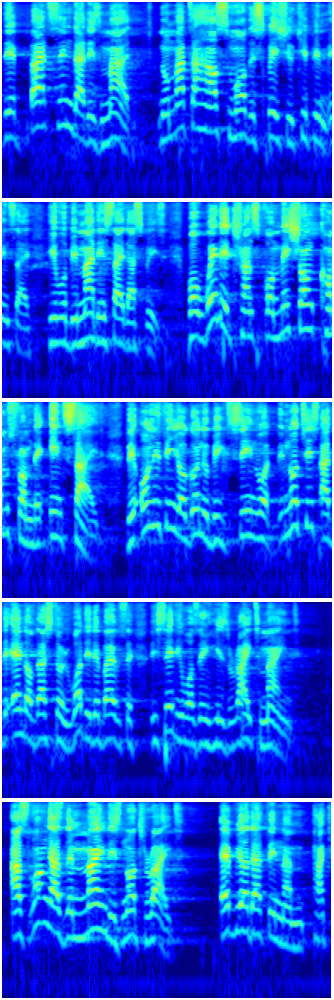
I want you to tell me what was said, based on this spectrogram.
the person that is mad, no matter how small the space you keep him inside, he will be mad inside that space. But when a transformation comes from the inside, the only thing you're going to be seeing, what notice at the end of that story, what did the Bible say? He said he was in his right mind. As long as the mind is not right, every other thing I'm pack,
